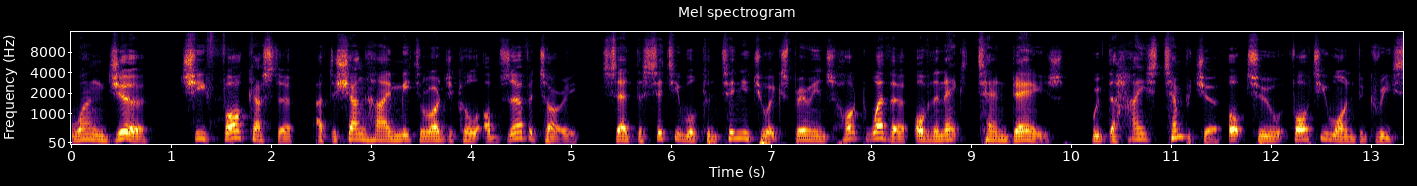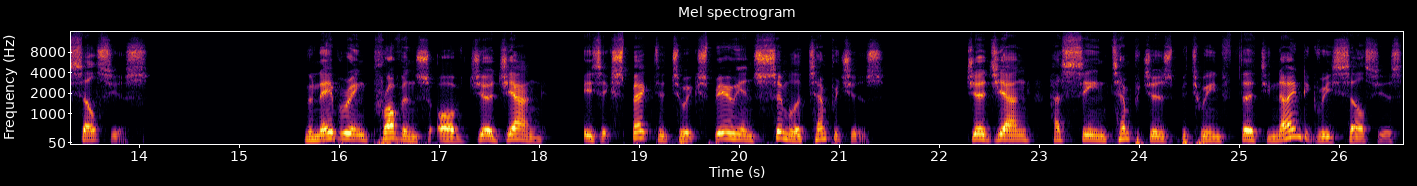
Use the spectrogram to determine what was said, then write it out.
Wang Zhe, chief forecaster at the Shanghai Meteorological Observatory said the city will continue to experience hot weather over the next 10 days, with the highest temperature up to 41 degrees Celsius. The neighboring province of Zhejiang is expected to experience similar temperatures. Zhejiang has seen temperatures between 39 degrees Celsius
